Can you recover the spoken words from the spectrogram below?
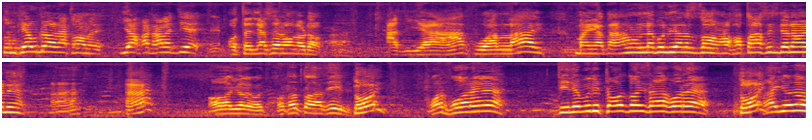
তুমি কেউ ডরা থনে ইয়া কথা বাজে ও তেলে সে রঙ ডক আজ ইয়া কুয়ার লাই মাইয়া তাহানলে বলি আর জন হতা আছিল যে নহয় নে? হ্যাঁ হঠাৎ আছিল। তই? ওর পরে দিনে বুঝি টস নয় সারা করে তই? আইও না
